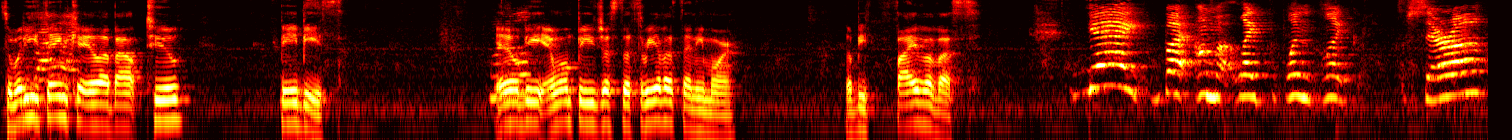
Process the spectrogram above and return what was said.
So, what do you think, Kayla, about two babies? It'll be. It won't be just the three of us anymore. There'll be five of us. Yay! But um, like when like Sarah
